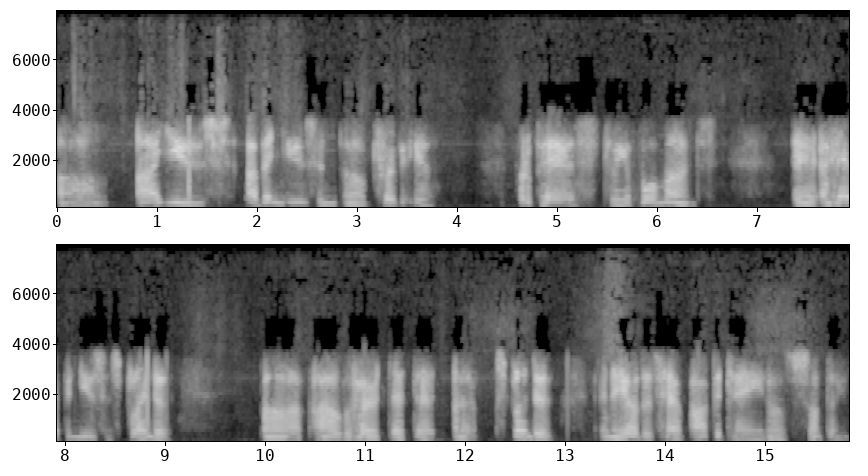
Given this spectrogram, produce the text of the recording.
uh, I use, I've been using uh, Previa for the past three or four months. And I have been using Splenda. Uh, I've heard that, that uh, Splendor and the others have Octane or something.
